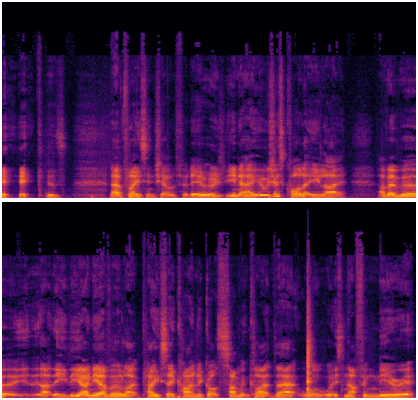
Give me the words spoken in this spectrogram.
because that place in Chelmsford, it was you know it was just quality. Like I remember like the the only other like place they kind of got something like that. Well, it's nothing near it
